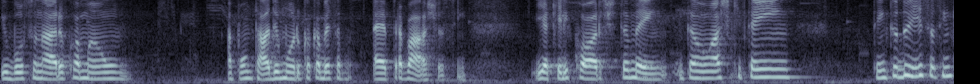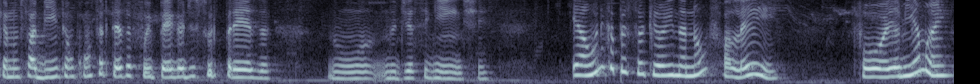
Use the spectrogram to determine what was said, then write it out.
e o Bolsonaro com a mão apontada e o Moro com a cabeça é, para baixo, assim. E aquele corte também. Então, acho que tem tem tudo isso, assim, que eu não sabia. Então, com certeza, fui pega de surpresa no, no dia seguinte. E a única pessoa que eu ainda não falei foi a minha mãe.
